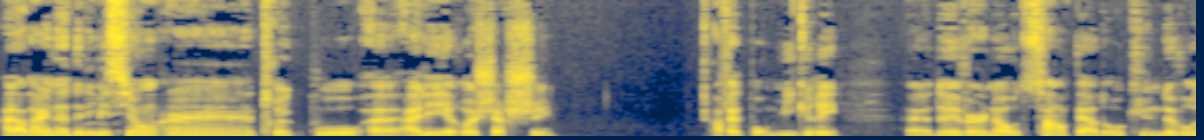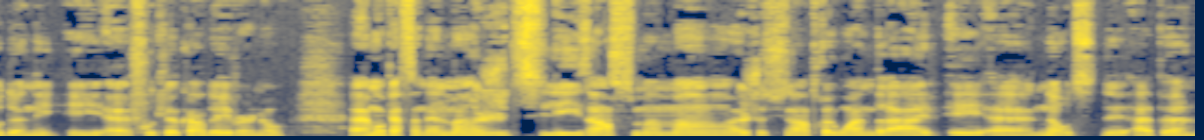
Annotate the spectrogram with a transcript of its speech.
Alors, dans les notes de l'émission, un truc pour euh, aller rechercher, en fait, pour migrer euh, de Evernote sans perdre aucune de vos données et euh, foutre le camp de Evernote. moi, personnellement, j'utilise en ce moment, je suis entre OneDrive et Notes de Apple.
